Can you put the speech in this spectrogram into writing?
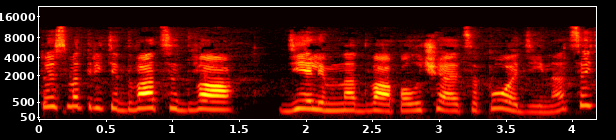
То есть, смотрите, 22 делим на 2, получается по 11.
